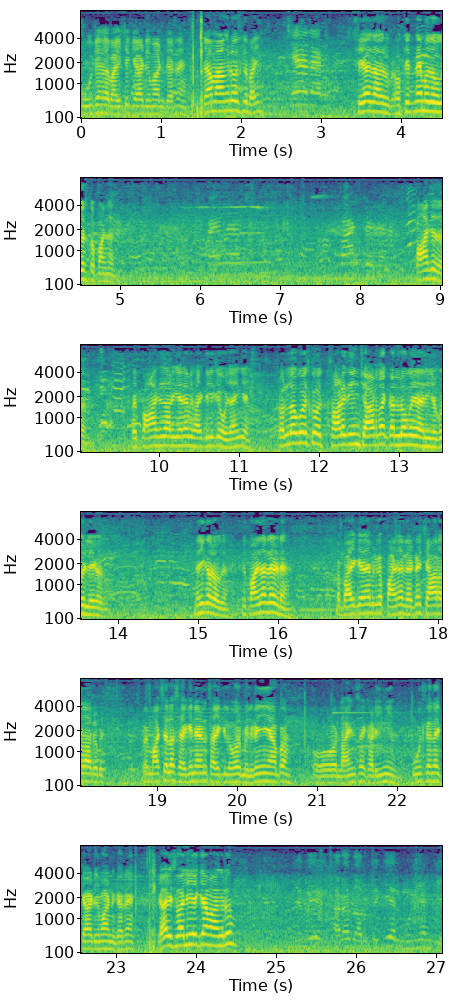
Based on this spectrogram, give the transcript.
पूछ लें भाई से क्या डिमांड कर रहे हैं। क्या मांग रहे हो उसके भाई? छः हज़ार रुपये हज़ार और कितने में दोगे इसको देना पाँच हज़ार। भाई पाँच हज़ार कह रहे हैं साइकिल के हो जाएँगे। कर लोगे इसको? साढ़े तीन, चार तक कर लोगे या नहीं? कोई लेगा तो। नहीं करोगे? ये फाइनल रेट है। तो भाई कह रहे हैं बिल्कुल फाइनल रेट है चार हज़ार रुपये भाई माशाल्लाह सेकंड हैंड साइकिल और मिल गई है यहाँ पर और लाइन से खड़ी हुई है। पूछ लेते हैं क्या डिमांड कर रहे हैं। यार इस वाली ये क्या मांग रहे हो? अठारह हज़ार रुपये की एलुमिनियम की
